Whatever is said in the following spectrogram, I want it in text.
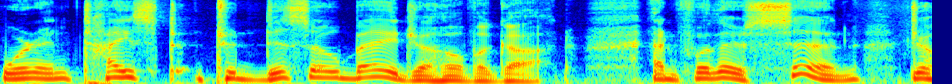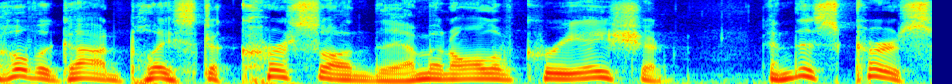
were enticed to disobey Jehovah God. And for their sin, Jehovah God placed a curse on them and all of creation. And this curse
